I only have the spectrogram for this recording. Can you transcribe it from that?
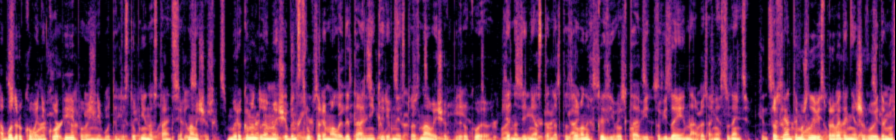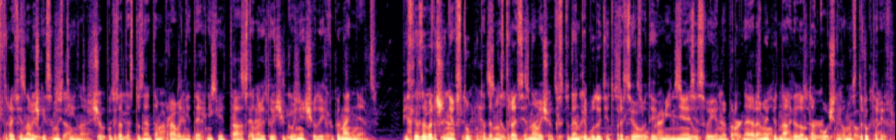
Або друковані копії повинні бути доступні на станціях навичок. Ми рекомендуємо, щоб інструктори мали детальні керівництва з навичок під рукою для надання стандартизованих вказівок та відповідей на питання студентів. Розгляньте можливість проведення живої демонстрації навички самостійно, щоб показати студентам правильні техніки та встановити очікування щодо їх виконання. Після завершення вступу та демонстрації навичок студенти будуть відпрацьовувати вміння зі своїми партнерами під наглядом та коучингом інструкторів.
